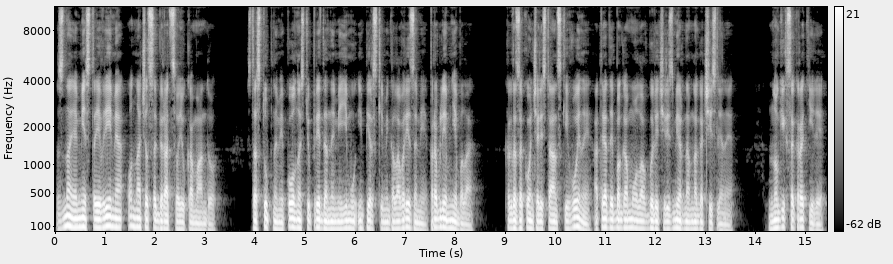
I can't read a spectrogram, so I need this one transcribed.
Зная место и время, он начал собирать свою команду. С доступными, полностью преданными ему имперскими головорезами проблем не было. Когда закончились таанские войны, отряды богомолов были чрезмерно многочисленны. Многих сократили,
